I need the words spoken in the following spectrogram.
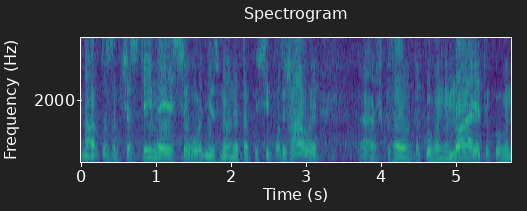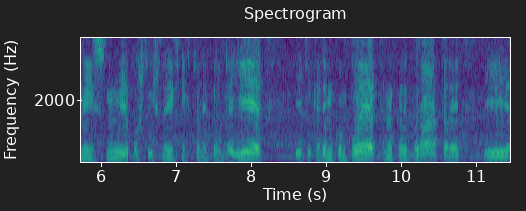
на автозапчастини сьогодні, з мене так усі поржали. Е, Сказали, такого немає, такого не існує, поштучно їх ніхто не продає, є тільки ремкомплекти на карбюратори. І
